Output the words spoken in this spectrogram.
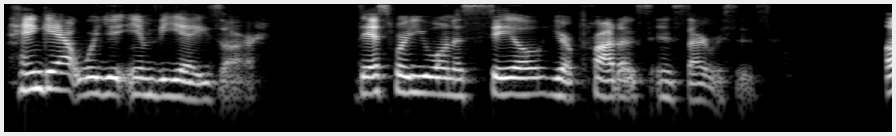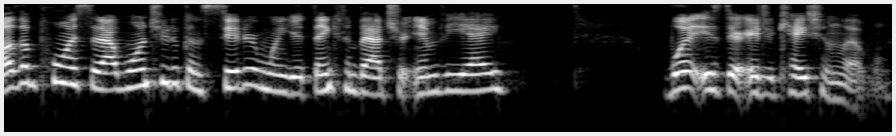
Hang out where your MVAs are. That's where you want to sell your products and services. Other points that I want you to consider when you're thinking about your MVA what is their education level?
